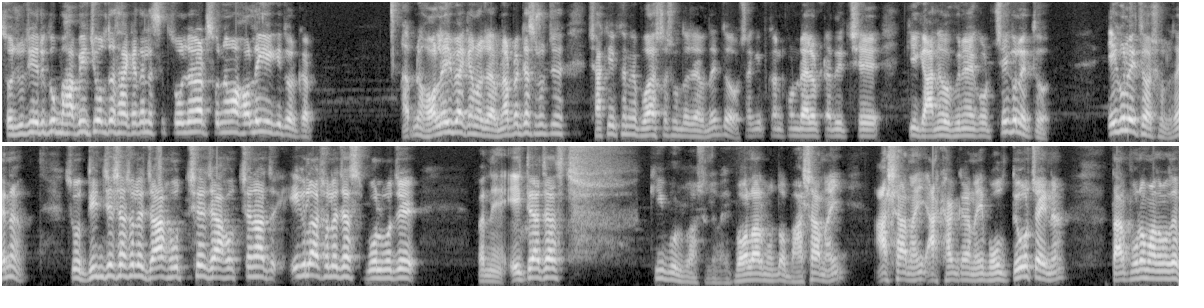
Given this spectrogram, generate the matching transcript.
সো যদি এরকম ভাবেই চলতে থাকে, তাহলে সোলজার আর সিনেমা হলে গিয়ে কি দরকার? আপনি হলেই বা কেন যাবেন? আপনার জাস্ট হচ্ছে শাকিব খানের বয়সটা শুনতে যাবেন, তাই তো? শাকিব খান কোন ডায়লগটা দিচ্ছে, কি গানে অভিনয় করছে, এগুলোই তো। এগুলোই তো আসলে, তাই না? সো দিন শেষে আসলে যা হচ্ছে যা হচ্ছে না, এগুলো আসলে জাস্ট বলব যে মানে এটা জাস্ট কি বলব আসলে ভাই? বলার মতো ভাষা নাই, আশা নাই, আকাঙ্ক্ষা নাই, বলতেও চাই না। তারপরেও মাঝে মাঝে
